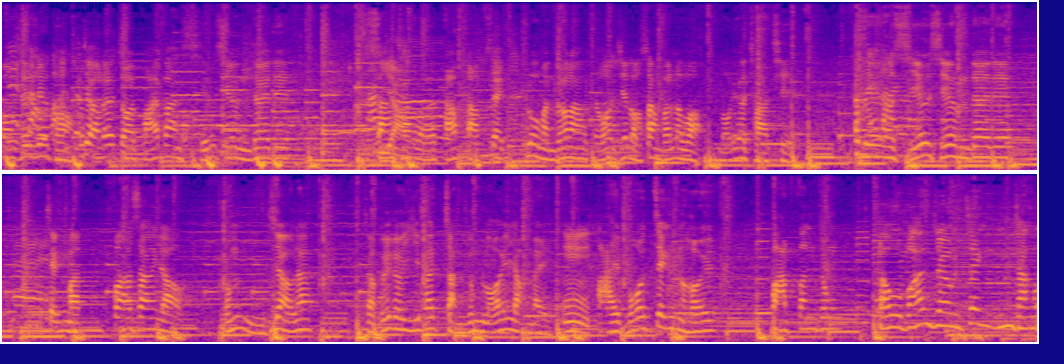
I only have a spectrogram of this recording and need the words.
放少少糖，之後咧再擺翻少少唔多啲生抽落去，搭搭色，撈勻咗啦，就開始落生粉啦喎，落一茶匙，跟住有少少咁多啲植物花生油，咁然之後咧就俾佢醃一陣咁攞入味，嗯，大火蒸佢八分鐘，豆瓣醬蒸五層樓，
